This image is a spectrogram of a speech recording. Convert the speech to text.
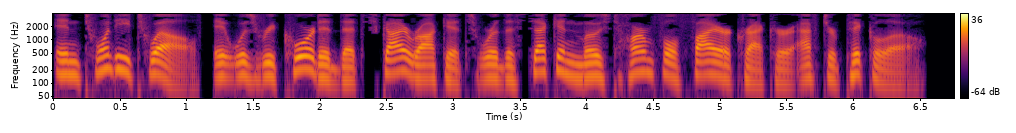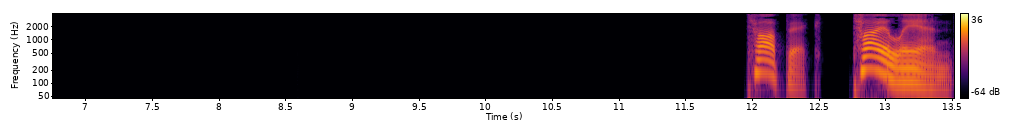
In 2012, it was recorded that skyrockets were the second most harmful firecracker after piccolo. Topic: Thailand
